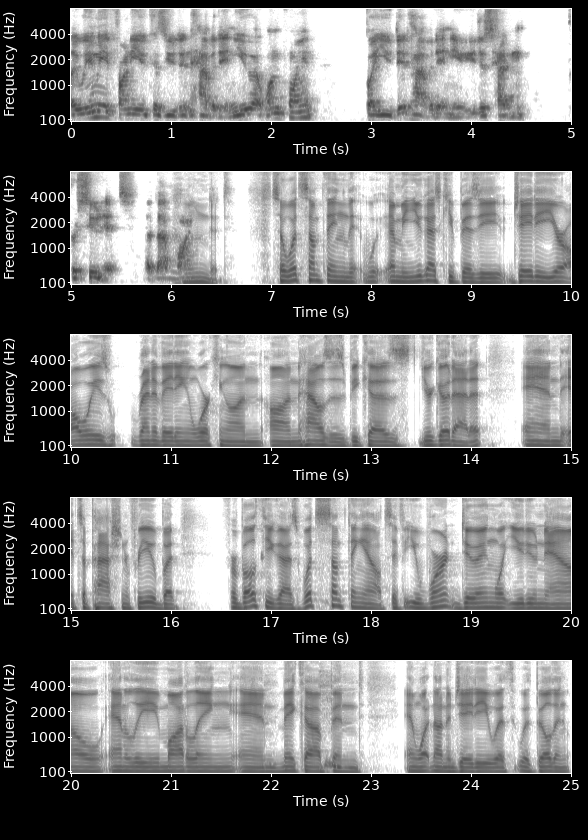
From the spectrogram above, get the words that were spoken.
Like we made fun of you because you didn't have it in you at one point, but you did have it in you. You just hadn't pursued it at that point. owned it so what's something that I mean you guys keep busy jd you're always renovating and working on on houses because you're good at it and it's a passion for you but for both of you guys what's something else if you weren't doing what you do now Annalee modeling and makeup and and whatnot and jd with with building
